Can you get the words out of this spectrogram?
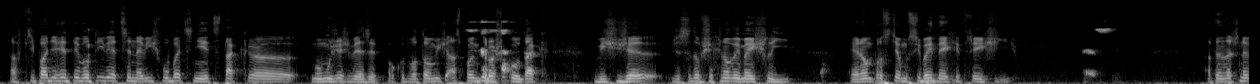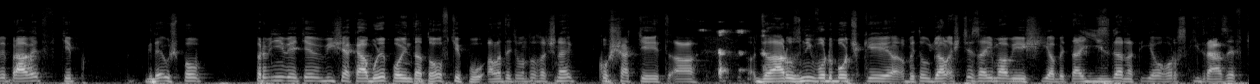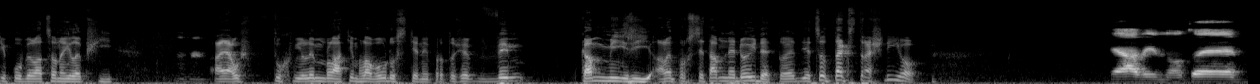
A v případě, že ty o té věci nevíš vůbec nic, tak uh, mu můžeš věřit. Pokud o tom víš aspoň trošku, tak víš, že, že se to všechno vymýšlí. Jenom prostě musí být nejchytřejší. A ten začne vyprávět vtip, kde už po první větě víš, jaká bude pointa toho vtipu, ale teď on to začne košatit a dělá různé odbočky, aby to udělal ještě zajímavější, aby ta jízda na té jeho horské dráze vtipu byla co nejlepší. A já už v tu chvíli mlátím hlavou do stěny, protože vím, kam míří, ale prostě tam nedojde. To je něco tak strašného. Já vím, no, to je...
